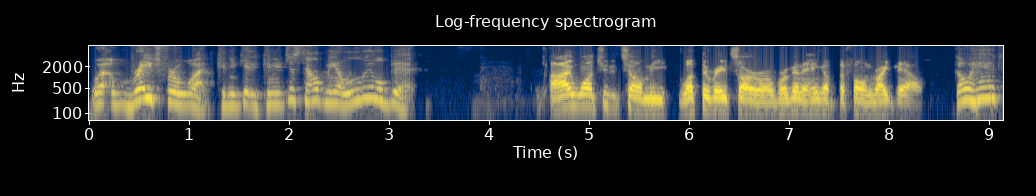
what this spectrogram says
what rates for what? Can you get, can you just help me a little bit? I want you to tell me what the rates are, or we're going to hang up the phone right now. Go ahead.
